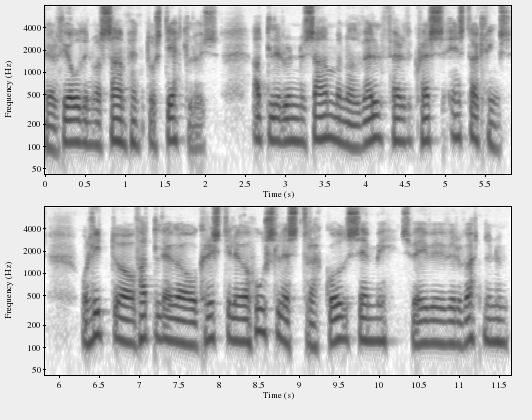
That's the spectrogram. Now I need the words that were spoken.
þegar þjóðin var samhend og stjettlaus, allir unnu saman að velferð hvers einstaklings og hlýttu á fallega og kristilega húslestra, góðsemi, sveifi yfir vötnunum,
